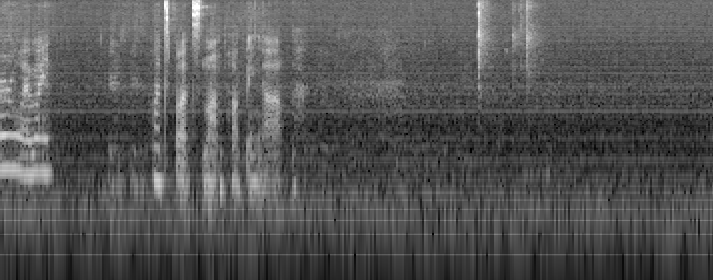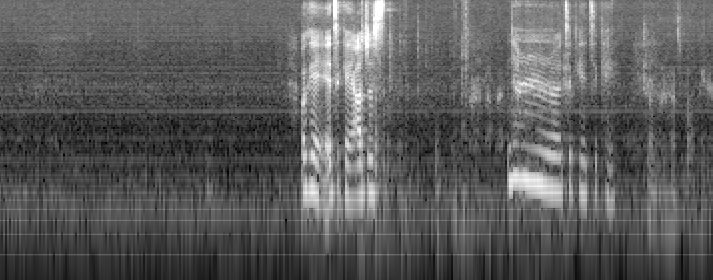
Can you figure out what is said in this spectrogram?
I don't know why my hotspot's not popping up. Okay, it's okay. I'll just. Sorry about that. No, no, no, no. It's okay. It's okay. Try my hotspot later.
